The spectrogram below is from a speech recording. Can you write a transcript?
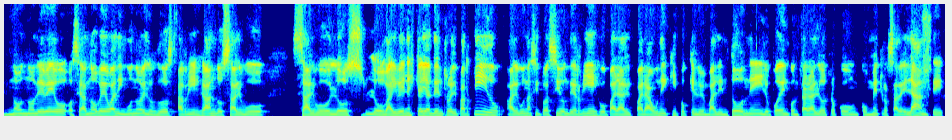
no, no le veo, o sea, no veo a ninguno de los dos arriesgando salvo, salvo los, los vaivenes que hayan dentro del partido, alguna situación de riesgo para, para un equipo que lo envalentone y lo pueda encontrar al otro con, con metros adelante.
